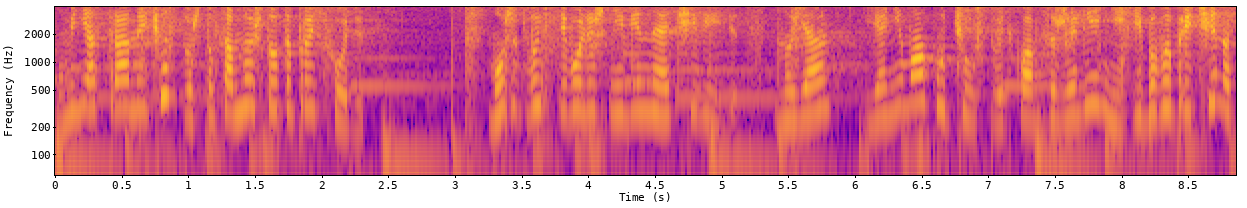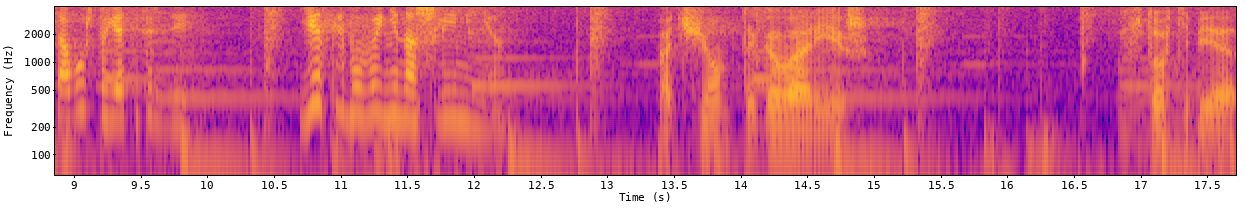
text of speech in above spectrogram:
у меня странные чувства, что со мной что-то происходит. Может, вы всего лишь невинный очевидец, но я, я не могу чувствовать к вам сожаления, ибо вы причина того, что я теперь здесь. Если бы вы не нашли меня, О чем ты говоришь? Что в тебе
